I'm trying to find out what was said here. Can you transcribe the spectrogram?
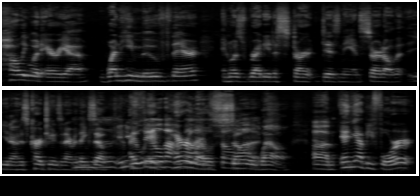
Hollywood area when he moved there and was ready to start Disney and start all the you know his cartoons and everything. So Mhm, and you I, feel it that parallels so, so, well. Um, and yeah, before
